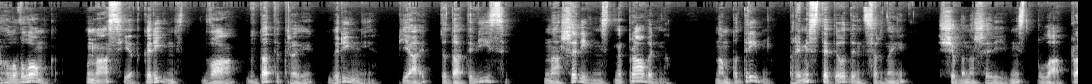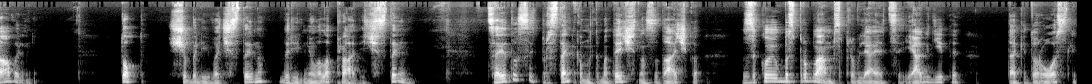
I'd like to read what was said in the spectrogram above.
головоломка. У нас є така рівність 2 додати 3 дорівнює 5 додати 8. Наша рівність неправильна. Нам потрібно перемістити один сірник, щоб наша рівність була правильною. Тобто, щоб ліва частина дорівнювала правій частині. Це є досить простенька математична задачка, з якою без проблем справляються як діти, так і дорослі.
